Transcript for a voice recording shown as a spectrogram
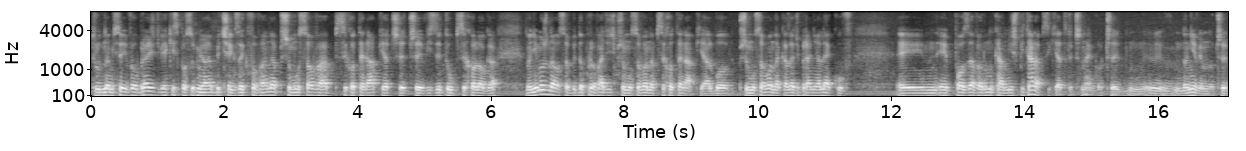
trudno mi sobie wyobrazić, w jaki sposób miała być egzekwowana przymusowa psychoterapia czy, czy wizyty u psychologa. No nie można osoby doprowadzić przymusowo na psychoterapię albo przymusowo nakazać brania leków y, poza warunkami szpitala psychiatrycznego, czy y, no nie wiem, no, czy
